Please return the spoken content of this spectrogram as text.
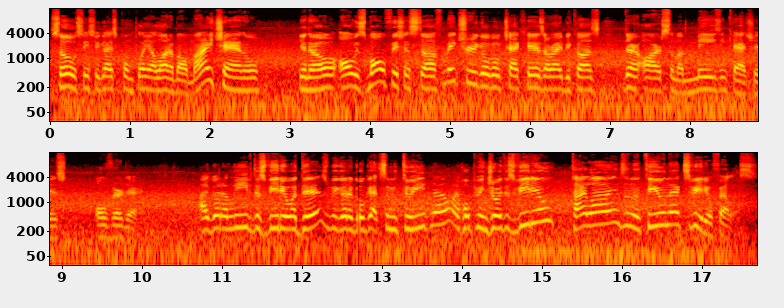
So since you guys complain a lot about my channel, you know, all the small fish and stuff, make sure you go go check his, all right? Because there are some amazing catches over there. I gotta leave this video at this. We gotta go get something to eat now. I hope you enjoyed this video. Tie lines and until next video, fellas.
